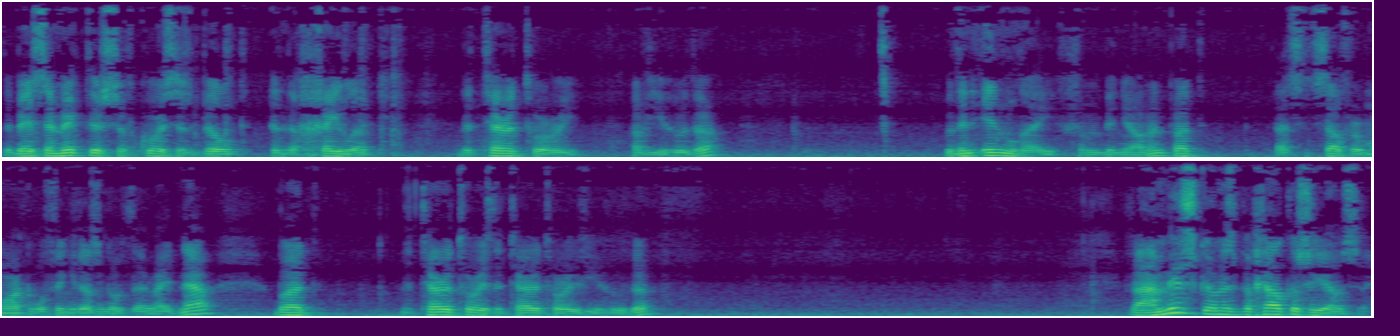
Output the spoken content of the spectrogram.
The Beis Hamikdash, of course, is built in the Chelek, the territory of Yehuda, with an inlay from Binyamin, but that's itself a remarkable thing. He doesn't go to that right now. But the territory is the territory of Yehuda. Mishkan is Bechelkel Yosef.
